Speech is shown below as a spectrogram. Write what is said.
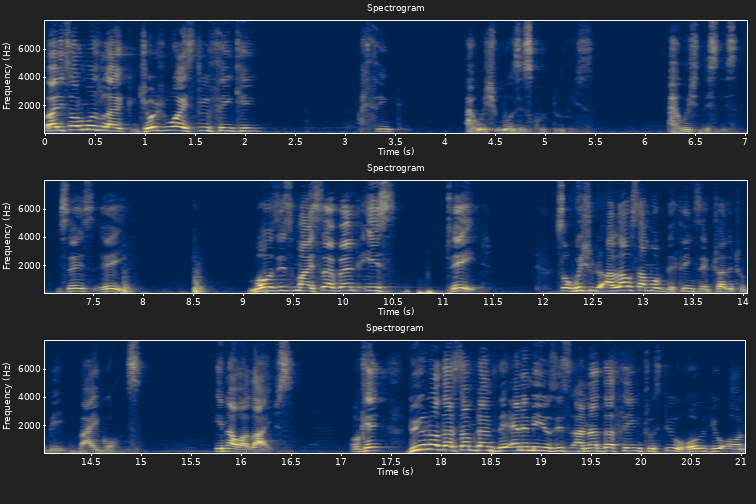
But it's almost like Joshua is still thinking, I think, I wish Moses could do this. I wish this, this. He says, Hey, Moses, my servant, is dead. So we should allow some of the things actually to be bygones in our lives. Okay? Do you know that sometimes the enemy uses another thing to still hold you on?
